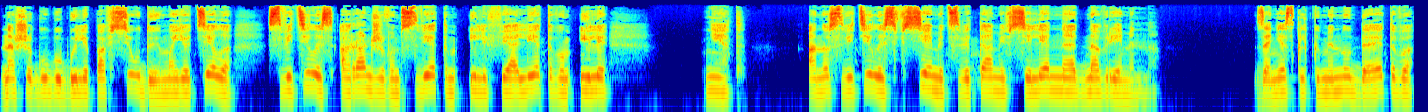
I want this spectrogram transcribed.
Наши губы были повсюду, и мое тело светилось оранжевым светом или фиолетовым, или... Нет, оно светилось всеми цветами Вселенной одновременно. За несколько минут до этого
